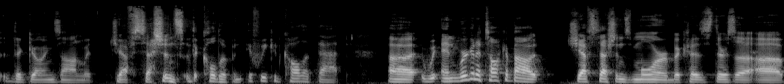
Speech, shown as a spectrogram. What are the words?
the goings on with Jeff Sessions. The cold open, if we could call it that. Uh, and we're going to talk about Jeff Sessions more because there's a,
